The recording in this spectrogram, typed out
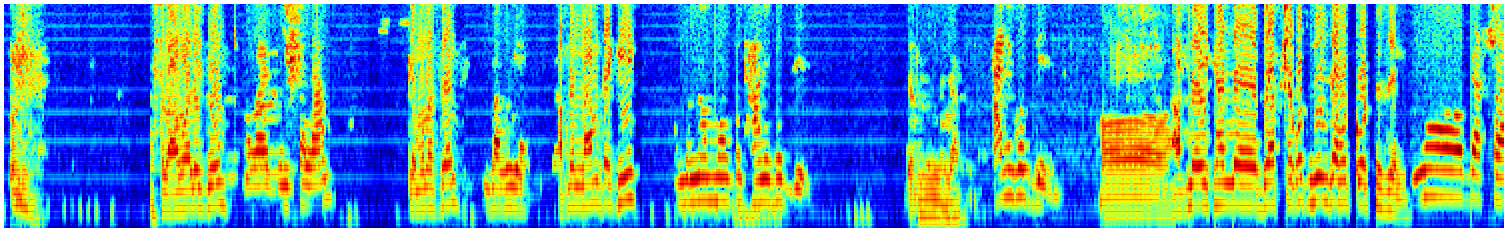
আসসালামু আলাইকুম। ওয়ালাইকুম সালাম। কেমন আছেন? ভালোই আছি আপনার নামটা কি? আমার নাম মোহাম্মদ হানিফুদ্দিন। হানিফুদ্দিন। ও আপনি এখানে ব্যবসা কতদিন যাবত করতেছেন? ও ব্যবসা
